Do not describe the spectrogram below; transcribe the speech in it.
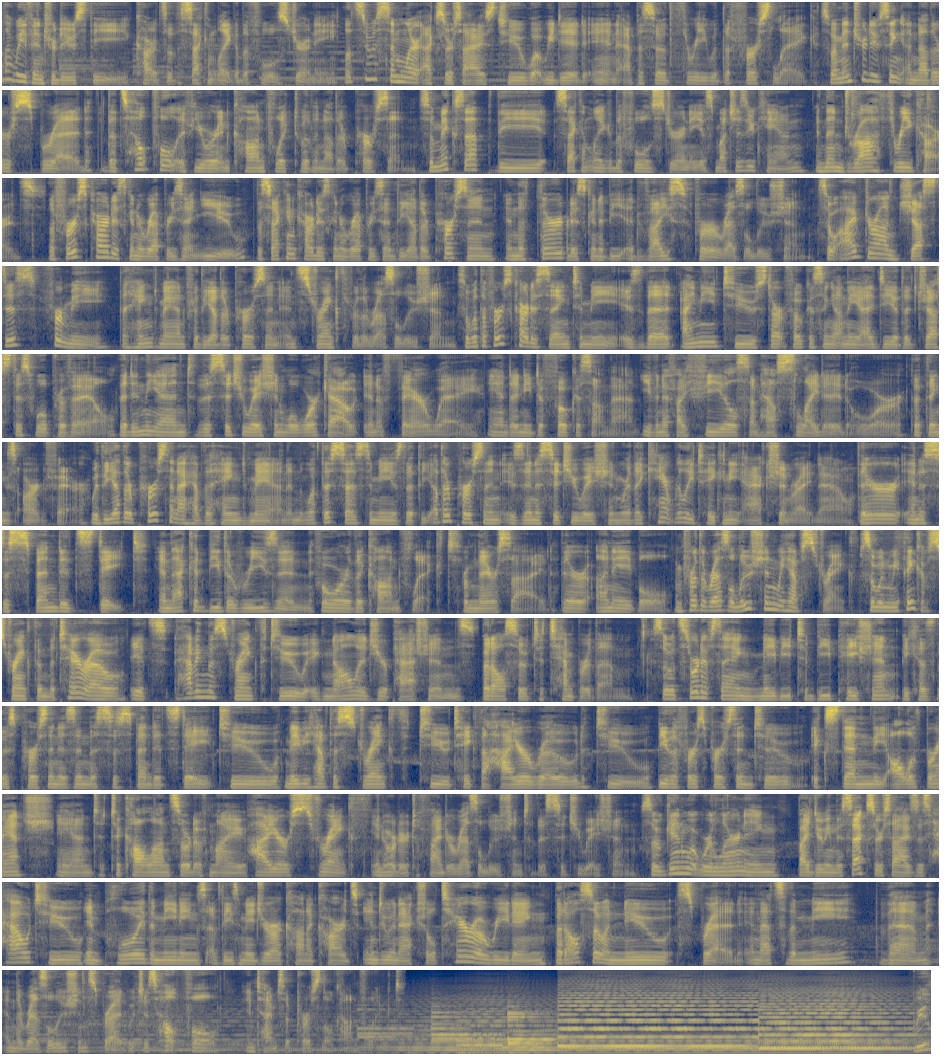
That we've introduced the cards of the second leg of the Fool's Journey, let's do a similar exercise to what we did in episode 3 with the first leg. So I'm introducing another spread that's helpful if you are in conflict with another person. So mix up the second leg of the Fool's Journey as much as you can, and then draw three cards. The first card is going to represent you, the second card is going to represent the other person, and the third is going to be advice for a resolution. So I've drawn justice for me, the hanged hanged for the other person and strength for the resolution. So, what the first card is saying to me is that I need to start focusing on the idea that justice will prevail, that in the end, this situation will work out in a fair way, and I need to focus on that, even if I feel somehow slighted or that things aren't fair. With the other person, I have the hanged man, and what this says to me is that the other person is in a situation where they can't really take any action right now. They're in a suspended state, and that could be the reason for the conflict from their side. They're unable. And for the resolution, we have strength. So when we think of strength in the tarot, it's having the strength to acknowledge your passions, but also to temper them. So it's sort of saying maybe to be patient because this person is in this suspended state, to maybe have the strength to take the higher road, to be the first person to extend the olive branch, and to call on sort of my higher strength in order to find a resolution solution to this situation. So, again, what we're learning by doing this exercise is how to employ the meanings of these major arcana cards into an actual tarot reading, but also a new spread, and that's the me, them, and the resolution spread, which is helpful in times of personal conflict.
